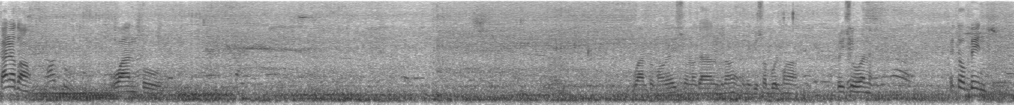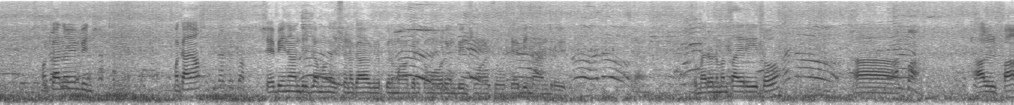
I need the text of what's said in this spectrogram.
Kano to? 1.2. 1.2. One to mga guys, so nag-ano lang, negotiable mga presyuhan. Ito, bench. Magkano yung bench? Magkano? 700 700 lang. mga guys. So nag-agrip ko ng mga ganitong oring bench mga guys. So 700. Yan. So mayroon naman tayo rito. Ah, Alpha. Alpha.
